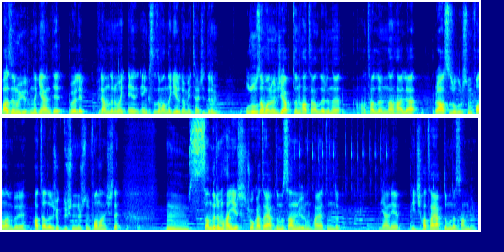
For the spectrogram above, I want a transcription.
Bazen uyuyorum da genelde böyle planlarıma en, en kısa zamanda geri dönmeyi tercih ederim. Uzun zaman önce yaptığın hatalarını hatalarından hala rahatsız olursun falan böyle. Hataları çok düşünürsün falan işte. Hmm, sanırım hayır. Çok hata yaptığımı sanmıyorum. Hayatımda yani hiç hata yaptığımı da sanmıyorum.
